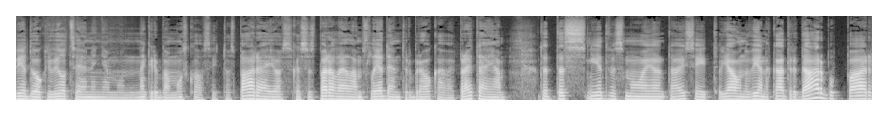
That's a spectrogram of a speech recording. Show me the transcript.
viedokļu vilcieniņam un negribam uzklausīt tos pārējos, kas uz paralēlām sliedēm tur braukā vai pretējām. Tad tas iedvesmoja taisīt jaunu viena kadra darbu par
